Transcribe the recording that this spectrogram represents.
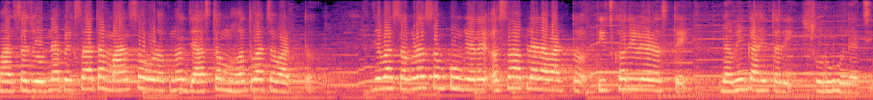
माणसं जोडण्यापेक्षा आता माणसं ओळखणं जास्त महत्वाचं वाटतं. जेव्हा सगळं संपून गेलंय असं आपल्याला वाटतं तीच खरी वेळ असते. नवीन काहीतरी सुरू होण्याची.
